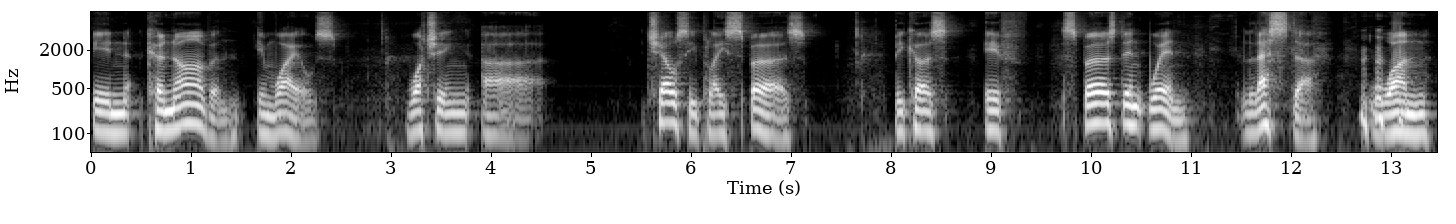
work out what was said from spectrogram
in Carnarvon in Wales, watching uh, Chelsea play Spurs, because if Spurs didn't win, Leicester won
